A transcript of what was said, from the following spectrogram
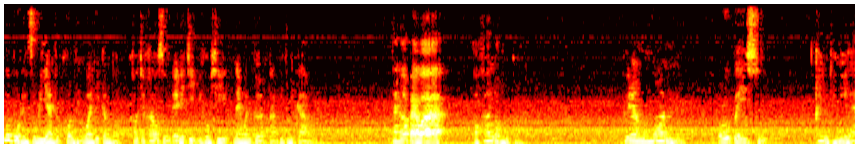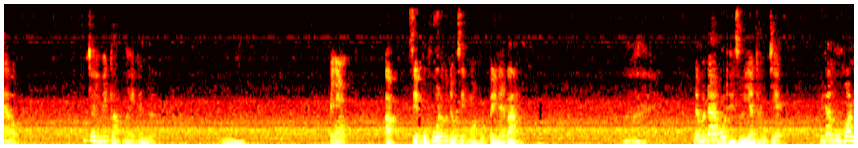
มื่อบุตรแห่งสุริยันทุกคนถึงวัยที่กำหนด เขาจะเข้าสู่เอนิจิมิโคชิในวันเกิดตามพิธีกรรมทางก็แปลว่า ขอข้าลองดูก่อนพิรามุมอนโอรุเปสุข้าอยู่ที่นี่แล้ว พวกเจยังไม่กลับมาอีกนั่นเหรออืมเป็นยังอะเสียงกูพูดเหรอเนี่ยว่าเสียงมอนพูเป็นไงบ้างเฮ้ยในบรรดาบทแห่งสุริยันทั้งเจ็ดพินามูมอน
